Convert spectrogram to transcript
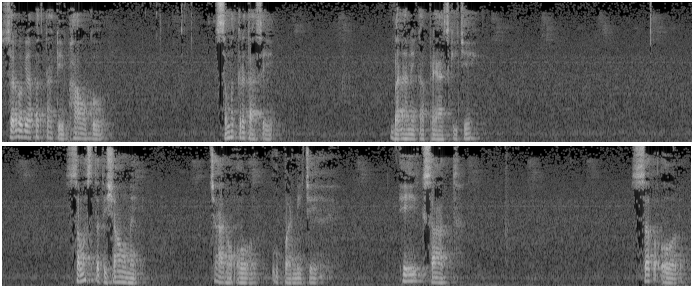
सर्वव्यापकता के भाव को समग्रता से बनाने का प्रयास कीजिए। समस्त दिशाओं में चारों ओर ऊपर नीचे एक साथ सब ओर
